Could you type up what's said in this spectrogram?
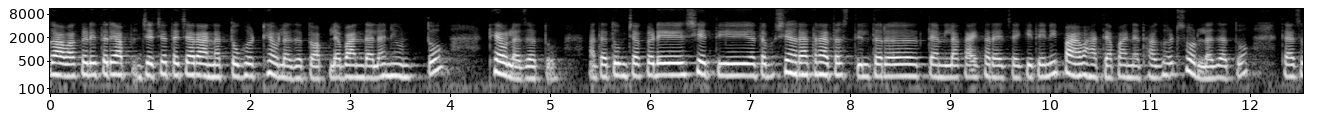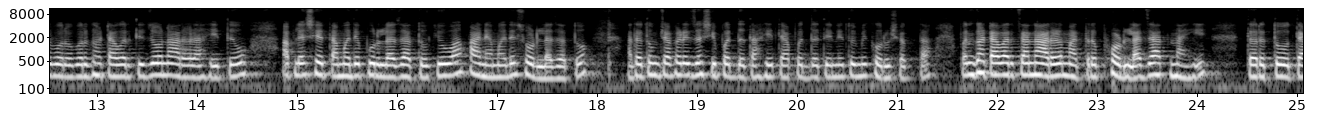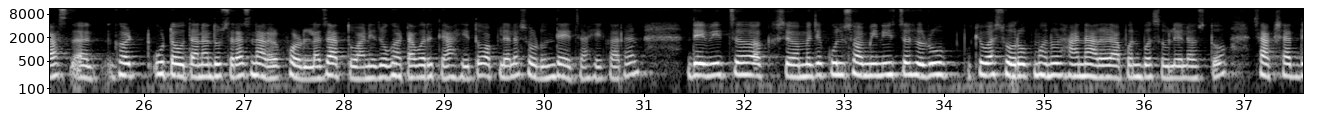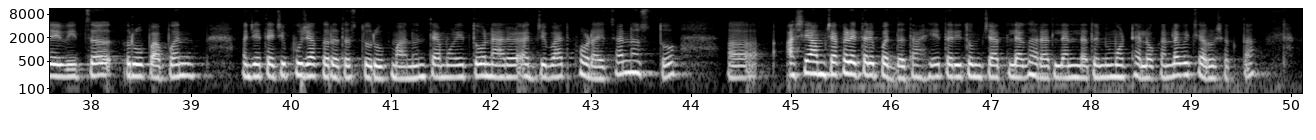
गावाकडे तरी आप ज्याच्या त्याच्या रानात तो घट ठेवला जातो. आपल्या बांधाला नेऊन तो ठेवला जातो. आता तुमच्याकडे शेती आता शहरात राहत असतील तर त्यांना काय करायचं आहे की त्यांनी पा वाहत्या पाण्यात हा घट सोडला जातो. त्याचबरोबर घटावरती जो नारळ आहे तो आपल्या शेतामध्ये पुरला जातो किंवा पाण्यामध्ये सोडला जातो. आता तुमच्याकडे जशी पद्धत आहे त्या पद्धतीने तुम्ही करू शकता. पण घटावरचा नारळ मात्र फोडला जात नाही. तर तो त्यास घट उठवताना दुसराच नारळ फोडला जातो आणि जो घटावरती आहे तो आपल्याला सोडून द्यायचा आहे. कारण देवीचं अक्ष म्हणजे कुलस्वामिनीचं रूप किंवा स्वरूप म्हणून हा नारळ आपण बसवलेला असतो. साक्षात देवीचं रूप आपण म्हणजे त्याची पूजा करत असतो रूप मानून. त्यामुळे तो नारळ अजिबात फोडायचा नसतो. अशी आमच्याकडे तरी पद्धत आहे तरी तुमच्यातल्या घरातल्यांना तुम्ही मोठ्या लोकांना विचारू शकता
